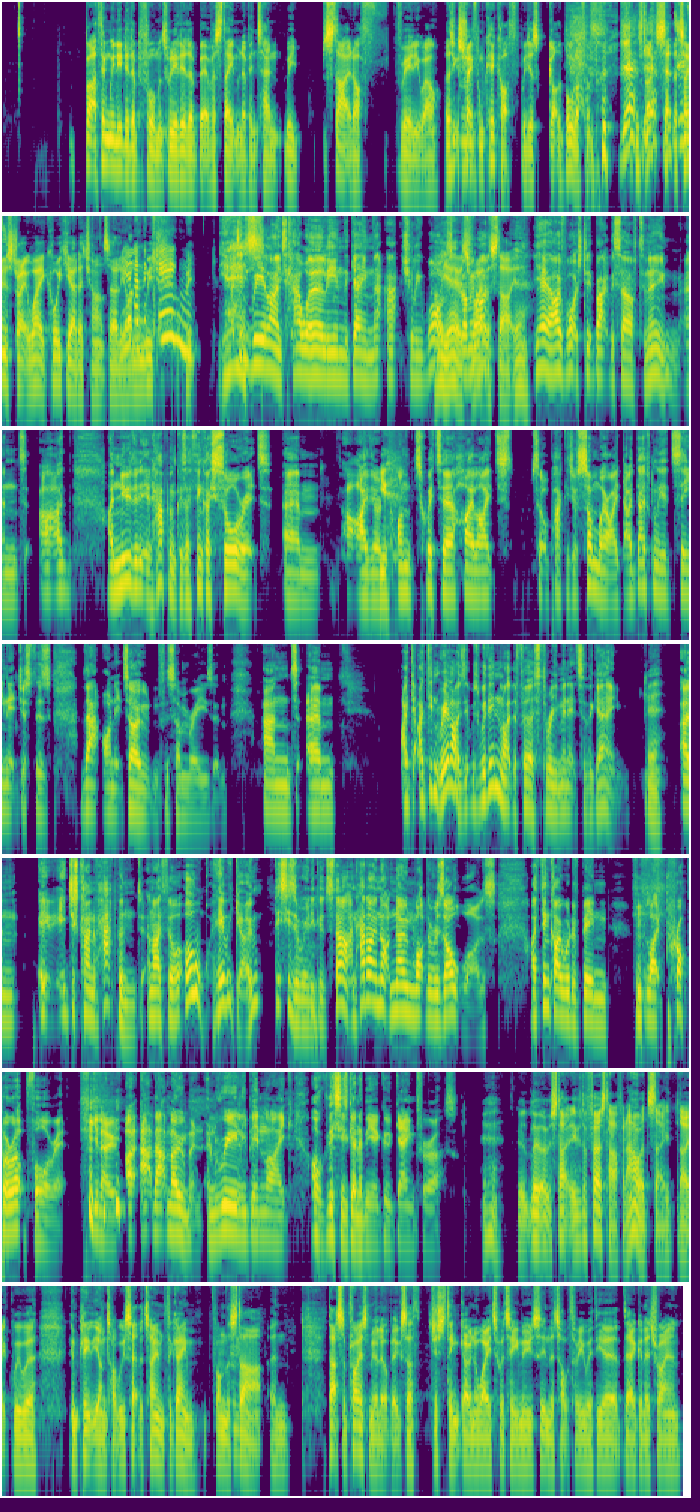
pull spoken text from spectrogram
but I think we needed a performance. We needed a bit of a statement of intent. We started off really well. I think straight from kickoff, we just got the ball off them. Yeah, it's like yeah, set the we did. tone straight away. Koiki had a chance early Yeah, on, and the we, we I didn't realise how early in the game that actually was. Oh yeah, it was I mean, right at I've- the start. Yeah, Yeah, I've watched it back this afternoon, and I I, I knew that it had happened because I think I saw it um, either Yeah. on Twitter highlights sort of package or somewhere. I, I definitely had seen it just as that on its own for some reason, and um, I, I didn't realise it was within like the first three minutes of the game, yeah. and it, it just kind of happened. And I thought, oh, here we go. This is a really good start. And had I not known what the result was, I think I would have been like proper up for it, you know, at, at that moment and really been like, oh, this is going to be a good game for us. Yeah. It started the first half an hour. I'd say like we were completely on top. We set the tone for the game from the mm. start, and that surprised me a little bit because I just think going away to a team who's in the top three with you, they're going to try and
